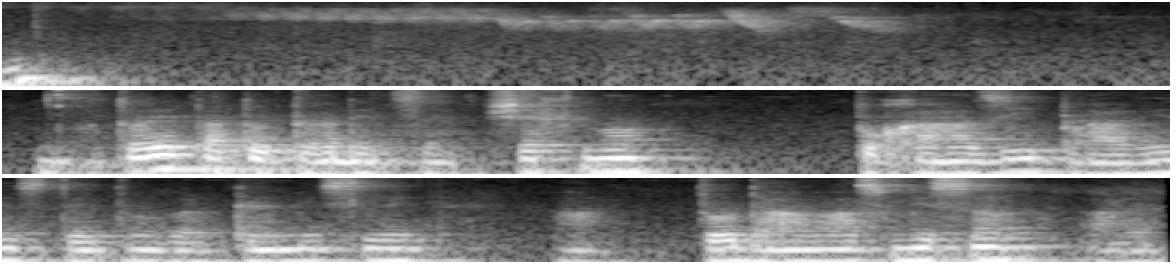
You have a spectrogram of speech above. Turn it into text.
Hm? A to je tato tradice. Všechno pochází právě z této velké mysli a to dává smysl, ale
